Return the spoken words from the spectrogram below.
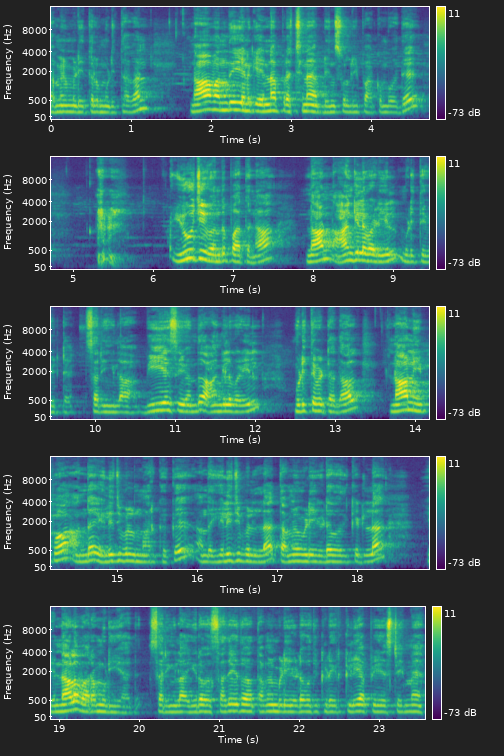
தமிழ் மீடியத்தில் முடித்தவன். நான் வந்து எனக்கு என்ன பிரச்சனை அப்படின்னு சொல்லி பார்க்கும்போது யூஜி வந்து பார்த்தோன்னா நான் ஆங்கில வழியில் முடித்துவிட்டேன் சரிங்களா? பிஎஸ்சி வந்து ஆங்கில வழியில் முடித்து விட்டதால் நான் இப்போது அந்த எலிஜிபிள் மார்க்குக்கு அந்த எலிஜிபிளில் தமிழ் மீடியம் இடஒதுக்கீட்டில் என்னால் வர முடியாது. சரிங்களா? இருபது சதவீதம் தமிழ் மீடியம் இடஒதுக்கீடு இருக்கு இல்லையா? பிஎஸ்டியுமே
